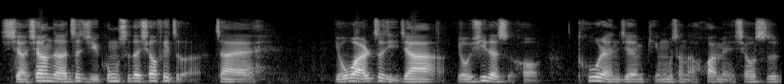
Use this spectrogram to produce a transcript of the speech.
想象着自己公司的消费者在游玩自己家游戏的时候，突然间屏幕上的画面消失，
